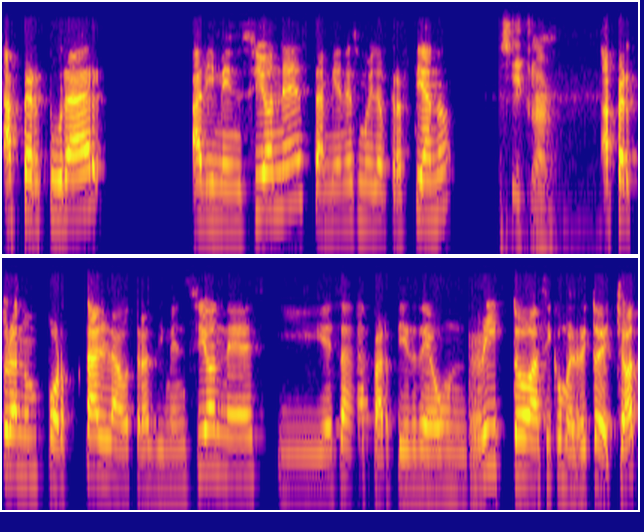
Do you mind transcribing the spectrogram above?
aperturar a dimensiones también es muy Lovecraftiano. Sí, claro. Aperturan un portal a otras dimensiones y es a partir de un rito, así como el rito de Chot,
